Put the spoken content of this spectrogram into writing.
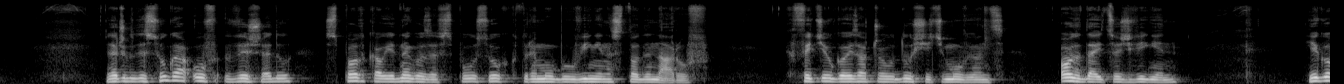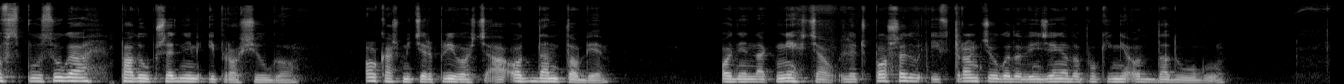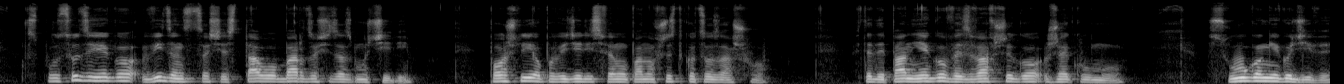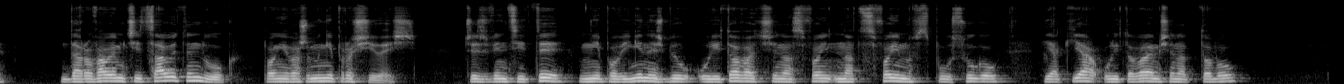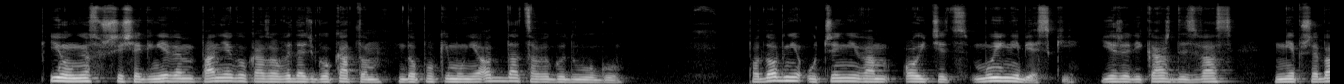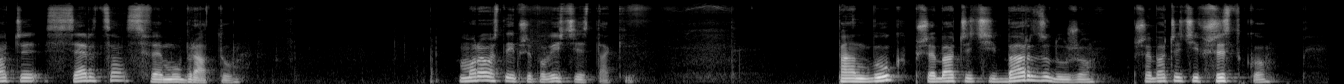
Lecz gdy sługa ów wyszedł, spotkał jednego ze współsług, któremu był winien sto denarów. Chwycił go i zaczął dusić, mówiąc, oddaj coś winien. Jego współsługa padł przed nim i prosił go, okaż mi cierpliwość, a oddam tobie. On jednak nie chciał, lecz poszedł i wtrącił go do więzienia, dopóki nie odda długu. Współcudzy jego, widząc co się stało, bardzo się zazmucili. Poszli i opowiedzieli swemu panu wszystko, co zaszło. Wtedy pan jego, wezwawszy go, rzekł mu: Sługo niegodziwy, darowałem ci cały ten dług, ponieważ mnie prosiłeś. Czyż więc i ty nie powinieneś był ulitować się na swoim, nad swoim współsługą, jak ja ulitowałem się nad tobą? I uniósłszy się gniewem, Pan jego kazał wydać go katom, dopóki mu nie odda całego długu. Podobnie uczyni wam Ojciec mój niebieski, jeżeli każdy z was nie przebaczy serca swemu bratu. Morał z tej przypowieści jest taki. Pan Bóg przebaczy ci bardzo dużo, przebaczy ci wszystko,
